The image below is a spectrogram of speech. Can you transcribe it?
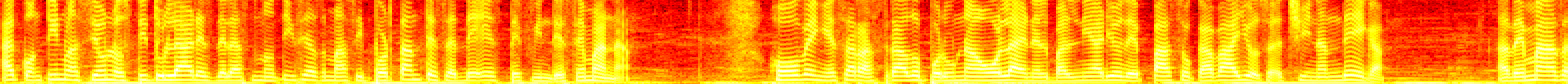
A continuación, los titulares de las noticias más importantes de este fin de semana. Joven es arrastrado por una ola en el balneario de Paso Caballos, Chinandega. Además,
